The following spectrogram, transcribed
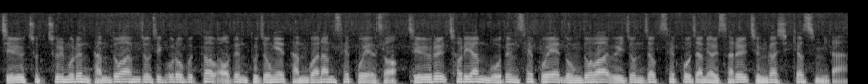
지유 추출물은 담도암 조직으로부터 얻은 두 종의 담관암 세포에서 지유를 처리한 모든 세포의 농도와 의존적 세포자 멸사를 증가시켰습니다.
